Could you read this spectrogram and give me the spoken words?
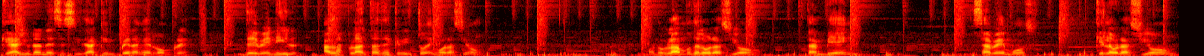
que hay una necesidad que impera en el hombre de venir a las plantas de Cristo en oración. Cuando hablamos de la oración, también sabemos que la oración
